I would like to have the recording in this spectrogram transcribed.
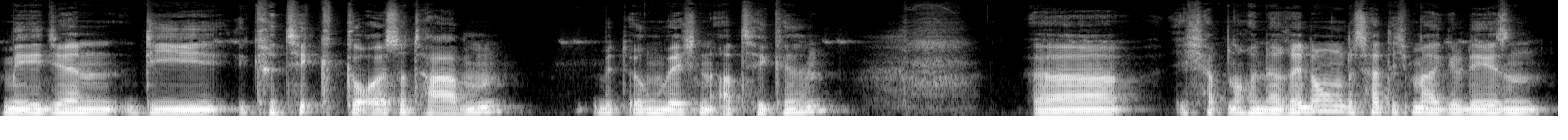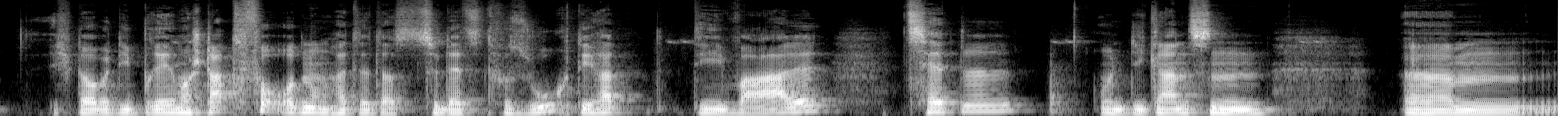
Medien, die Kritik geäußert haben mit irgendwelchen Artikeln. Äh, ich habe noch in Erinnerung, das hatte ich mal gelesen, ich glaube, die Bremer Stadtverordnung hatte das zuletzt versucht. Die hat die Wahlzettel und die ganzen, ähm,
